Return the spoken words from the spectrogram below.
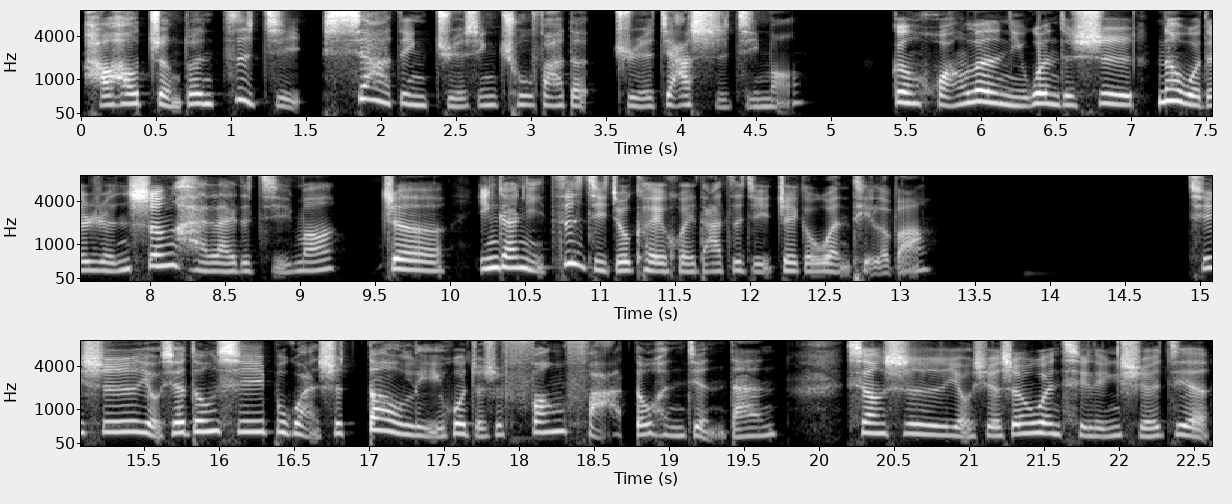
好好整顿自己、下定决心出发的绝佳时机吗？更遑论你问的是，那我的人生还来得及吗？这应该你自己就可以回答自己这个问题了吧？其实有些东西，不管是道理或者是方法，都很简单。像是有学生问启灵学姐，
